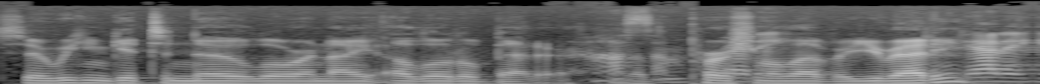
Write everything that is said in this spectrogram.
so we can get to know Laura Knight a little better on Awesome. a personal Ready. level. You ready? Ready.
